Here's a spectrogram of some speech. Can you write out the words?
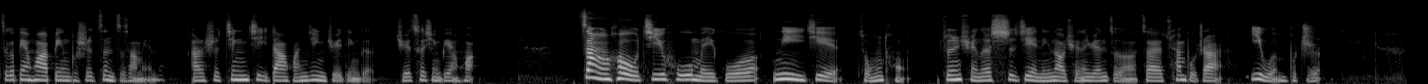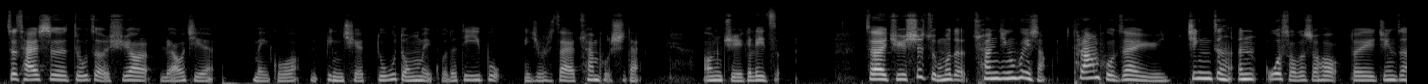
这个变化并不是政治上面的，而是经济大环境决定的决策性变化。战后几乎美国历届总统遵循的世界领导权的原则，在川普这儿一文不值。这才是读者需要了解美国，并且读懂美国的第一步，也就是在川普时代。我们举一个例子，在举世瞩目的川金会上，特朗普在与金正恩握手的时候，对金正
